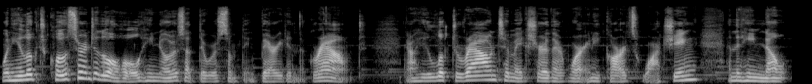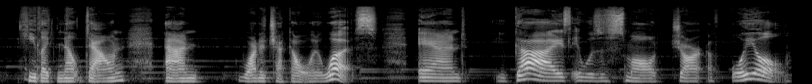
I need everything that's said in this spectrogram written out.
When he looked closer into the hole, he noticed that there was something buried in the ground. Now he looked around to make sure there weren't any guards watching, and then he knelt he like knelt down and want to check out what it was. And you guys, it was a small jar of oil.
